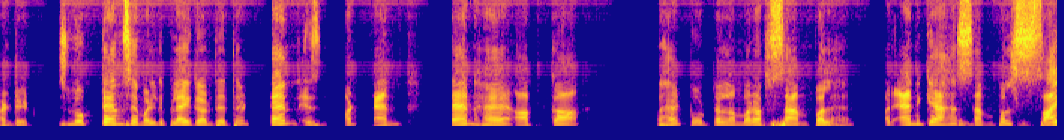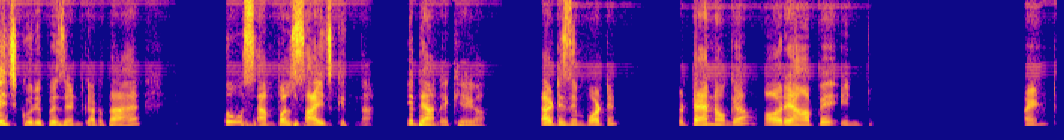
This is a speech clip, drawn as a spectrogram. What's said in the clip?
हंड्रेड। कुछ लोग टेन से मल्टीप्लाई कर देते हैं। Ten is not N. Ten है आपका, है टोटल नंबर ऑफ़ सैंपल है। और एन क्या है? सैंपल साइज़ को रिप्रेजेंट करता है। तो सैंपल साइज़ कितना है? ये ध्यान रखिएगा। दैट इज़ इंपॉर्टेंट तो टेन हो गया और यहाँ पे इंटू पॉइंट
